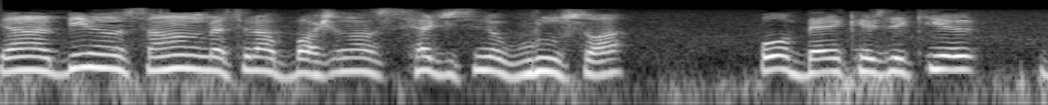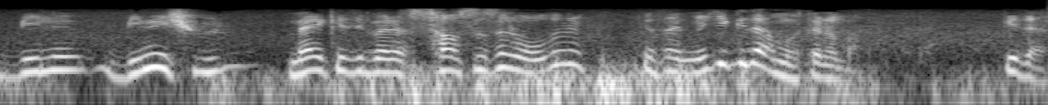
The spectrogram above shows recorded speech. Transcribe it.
yani bir insanın mesela başına sercisine vurulsa o merkezdeki bilin, bilinç merkezi böyle sarsılsa olur? İnsan bilinci gider muhtemelen bak. Gider.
